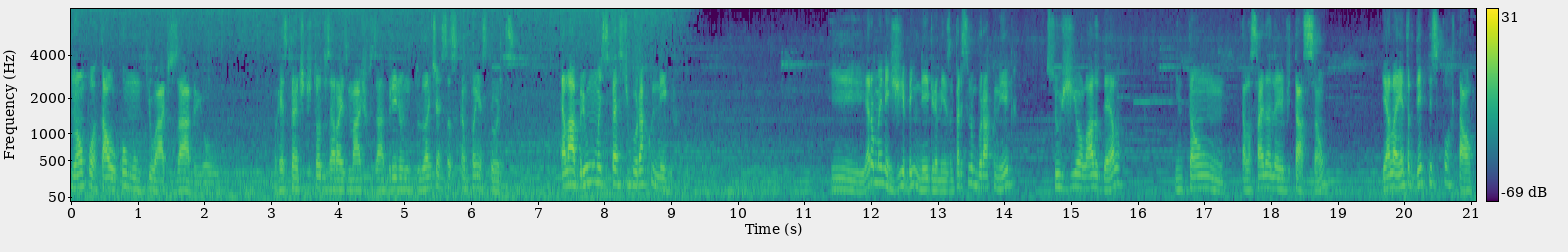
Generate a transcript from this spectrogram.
não é um portal comum que o Hades abre, ou o restante de todos os heróis mágicos abriram durante essas campanhas todas. Ela abriu uma espécie de buraco negro. E era uma energia bem negra mesmo, parecendo um buraco negro. Surgiu ao lado dela. Então ela sai da levitação e ela entra dentro desse portal.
